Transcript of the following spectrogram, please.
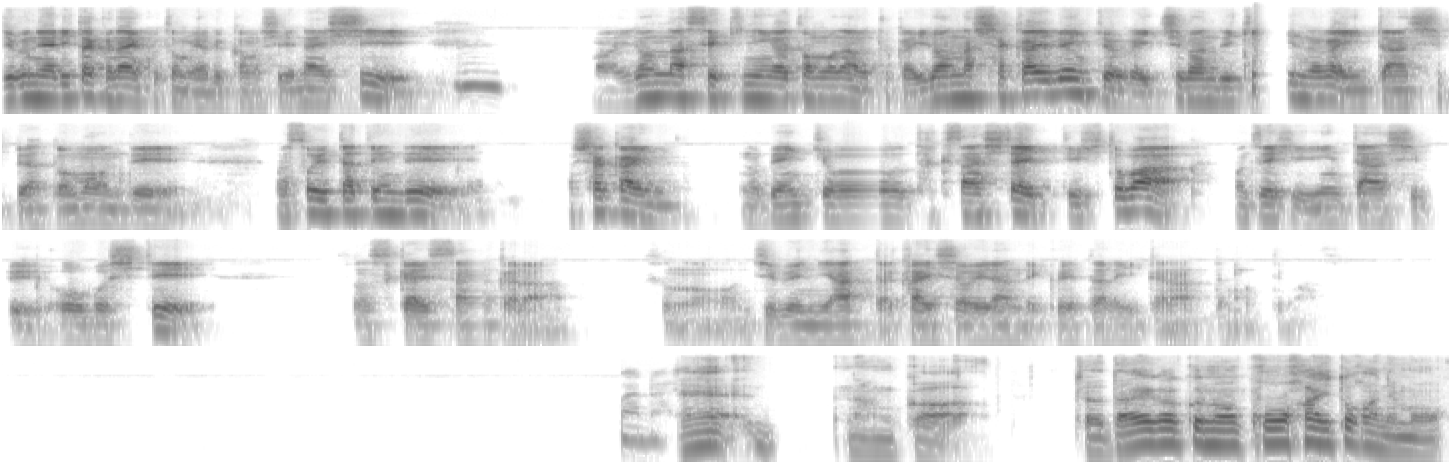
自分のやりたくないこともやるかもしれないし、うんまあ、いろんな責任が伴うとか、いろんな社会勉強が一番できるのがインターンシップだと思うんで、まあ、そういった点で、社会の勉強をたくさんしたいっていう人は、ぜひインターンシップ応募して、そのスカイスさんからその自分に合った会社を選んでくれたらいいかなって思ってます。素晴らしいえ、なんか、じゃあ大学の後輩とかにも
